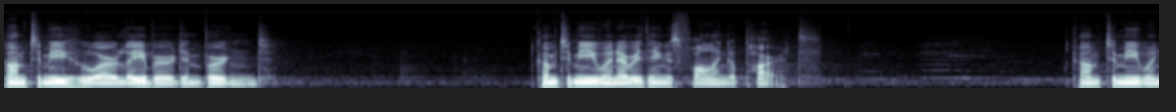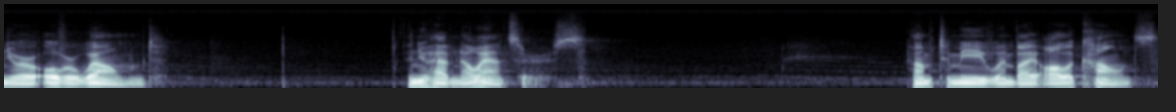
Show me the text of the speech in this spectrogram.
Come to me who are labored and burdened. Come to me when everything is falling apart. Come to me when you are overwhelmed and you have no answers. Come to me when, by all accounts,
